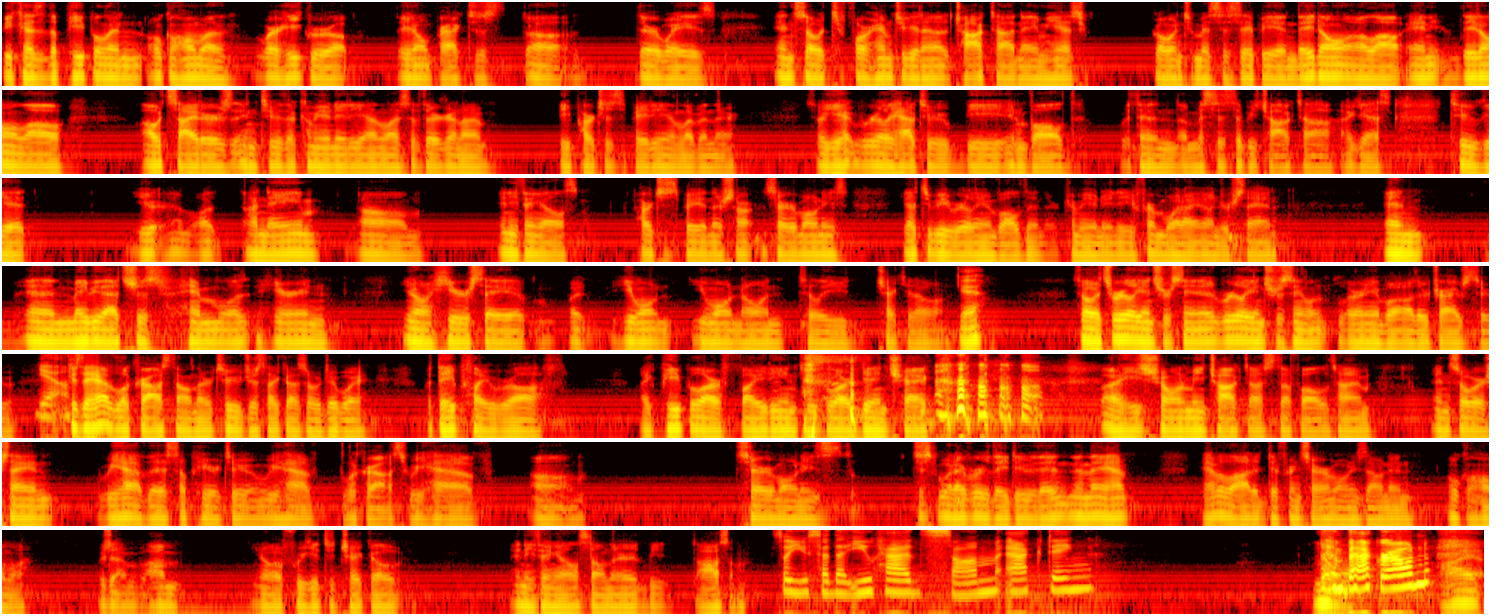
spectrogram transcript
because the people in Oklahoma, where he grew up, they don't practice uh, their ways, and so for him to get a Choctaw name, he has to go into Mississippi, and they don't allow any. They don't allow outsiders into the community unless if they're gonna be participating and living there. So you really have to be involved within the Mississippi Choctaw, I guess, to get your a name, um, anything else, participate in their ceremonies. You have to be really involved in their community, from what I understand, and and maybe that's just him hearing, you know, hearsay, but he won't. You won't know until you check it out. Yeah. So it's really interesting. It's really interesting learning about other tribes too Yeah. because they have lacrosse down there too, just like us Ojibwe, but they play rough. Like people are fighting, people are getting checked. Uh, he's showing me Choctaw stuff all the time, and so we're saying we have this up here too. We have lacrosse, we have um, ceremonies, just whatever they do. Then then they have they have a lot of different ceremonies down in Oklahoma, which I'm, I'm you know if we get to check out anything else down there, it'd be awesome. So you said that you had some acting No, background. I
